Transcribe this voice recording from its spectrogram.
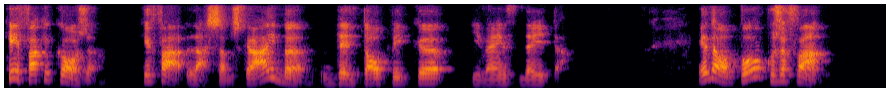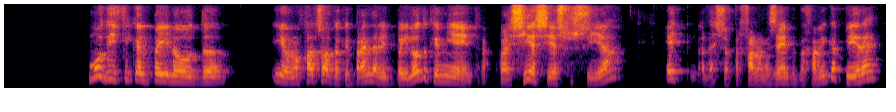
che fa che cosa? Che fa la subscribe del topic events data. E dopo cosa fa? Modifica il payload. Io non faccio altro che prendere il payload che mi entra, qualsiasi esso sia, e adesso per fare un esempio, per farvi capire,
